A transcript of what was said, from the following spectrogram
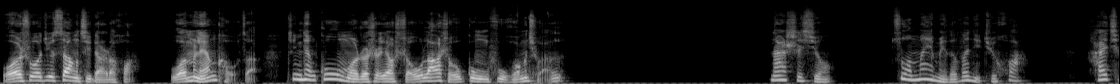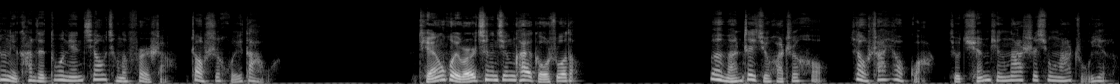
我说句丧气点的话。我们两口子今天估摸着是要手拉手共赴黄泉了。那师兄，做妹妹的问你句话，还请你看在多年交情的份上，照实回答我。田慧文轻轻开口说道。问完这句话之后，要杀要剐就全凭那师兄拿主意了。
